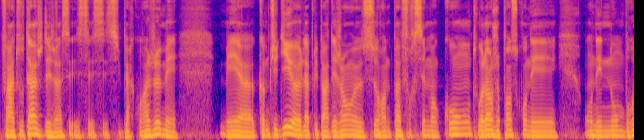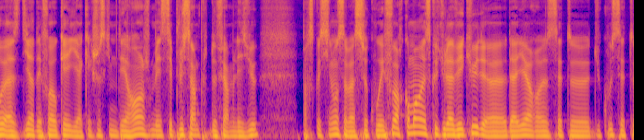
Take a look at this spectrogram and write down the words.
enfin, à tout âge déjà, c'est, super courageux, mais, mais euh, comme tu dis, euh, la plupart des gens euh, se rendent pas forcément compte, ou alors je pense qu'on est, on est nombreux à se dire des fois, ok, il y a quelque chose qui me dérange, mais c'est plus simple de fermer les yeux parce que sinon ça va secouer fort. Comment est-ce que tu l'as vécu euh, d'ailleurs euh, cette, euh, du coup, cette,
